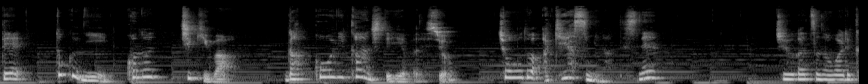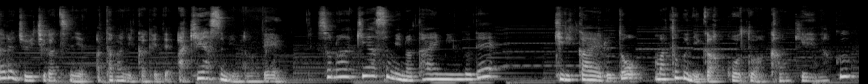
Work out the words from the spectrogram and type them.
で特にこの時期は学校に関して言えばですよ。ちょうど秋休みなんですね。10月の終わりから11月に頭にかけて秋休みなのでその秋休みのタイミングで切り替えると、まあ、特に学校とは関係なく、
